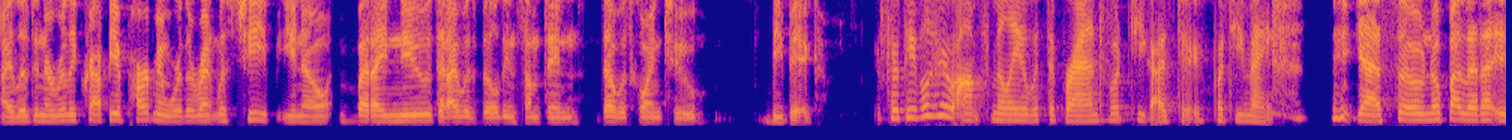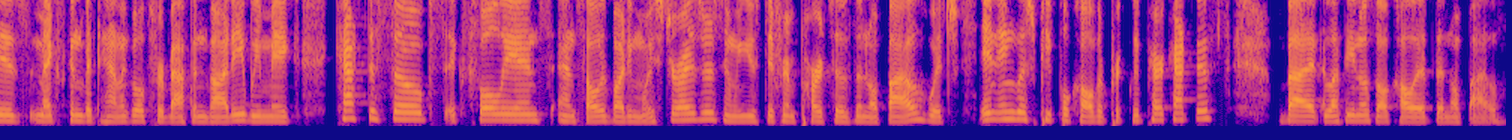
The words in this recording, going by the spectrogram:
I lived in a really crappy apartment where the rent was cheap, you know, but I knew that I was building something that was going to be big. For people who aren't familiar with the brand, what do you guys do? What do you make? Yeah, so Nopalera is Mexican botanicals for bath and body. We make cactus soaps, exfoliants, and solid body moisturizers, and we use different parts of the nopal, which in English people call the prickly pear cactus, but Latinos all call it the nopal.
